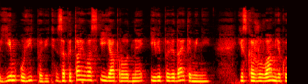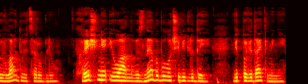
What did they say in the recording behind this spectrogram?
їм у відповідь: Запитаю вас і я про одне, і відповідайте мені, і скажу вам, якою владою це роблю. Хрещення Іоаннове з неба було чи від людей? Відповідайте мені.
